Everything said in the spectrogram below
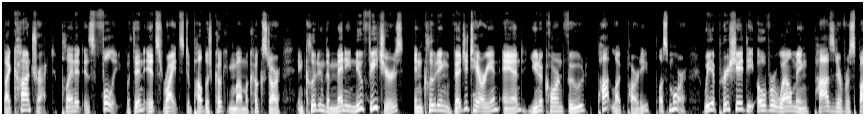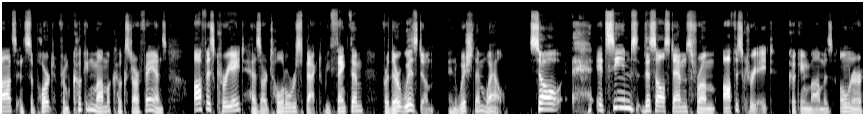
By contract, Planet is fully within its rights to publish Cooking Mama Cookstar, including the many new features, including vegetarian and unicorn food, potluck party, plus more. We appreciate the overwhelming positive response and support from Cooking Mama Cookstar fans. Office Create has our total respect. We thank them for their wisdom and wish them well. So it seems this all stems from Office Create, Cooking Mama's owner,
